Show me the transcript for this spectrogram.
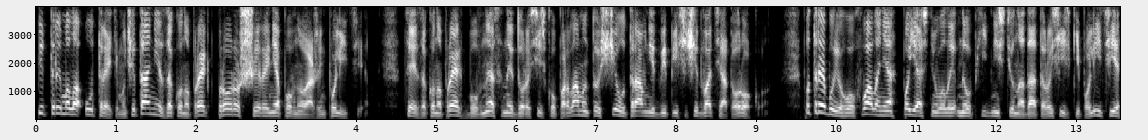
підтримала у третьому читанні законопроект про розширення повноважень поліції. Цей законопроект був внесений до російського парламенту ще у травні 2020 року. Потребу його ухвалення пояснювали необхідністю надати російській поліції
